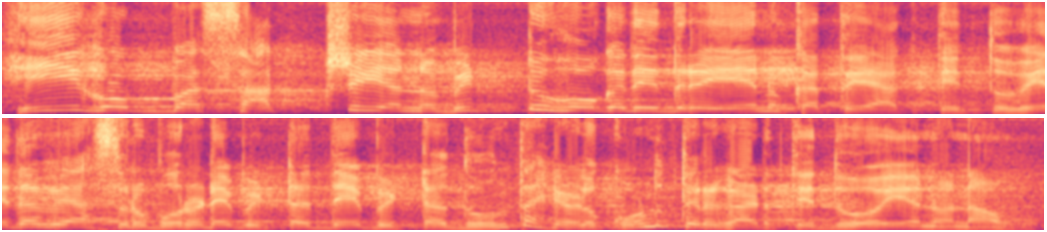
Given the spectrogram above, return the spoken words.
ಹೀಗೊಬ್ಬ ಸಾಕ್ಷಿಯನ್ನು ಬಿಟ್ಟು ಹೋಗದಿದ್ರೆ ಏನು ಕಥೆ ಆಗ್ತಿತ್ತು ವೇದವ್ಯಾಸರು ಬುರುಡೆ ಬಿಟ್ಟದ್ದೇ ಬಿಟ್ಟದ್ದು ಅಂತ ಹೇಳ್ಕೊಂಡು ತಿರುಗಾಡ್ತಿದ್ವೋ ಏನೋ ನಾವು.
